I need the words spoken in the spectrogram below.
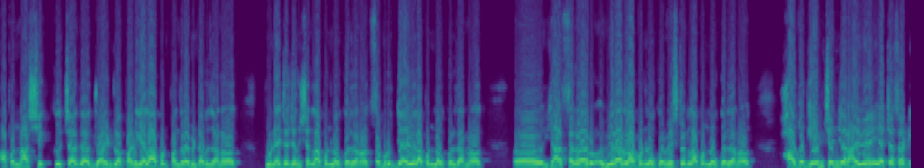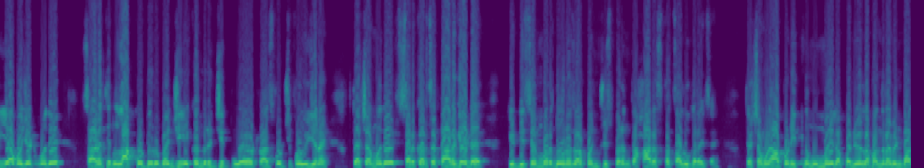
आपण नाशिकच्या जॉईंटला पडग्याला आपण पंधरा मिनिटात जाणार आहोत. पुण्याच्या जंक्शनला आपण लवकर जाणार आहोत. समृद्धी हायवेला आपण लवकर जाणार आहोत. ह्या सगळ्या विरारला आपण लवकर वेस्टर्नला आपण लवकर जाणार आहोत. हा जो गेम चेंजर हायवे आहे याच्यासाठी या बजेटमध्ये साडेतीन लाख कोटी रुपयांची एकंदरीत जी ट्रान्सपोर्टची प्रोव्हिजन आहे. त्याच्यामध्ये सरकारचं टार्गेट आहे की डिसेंबर दोन हजार पंचवीसपर्यंत हा रस्ता चालू करायचा आहे. त्याच्यामुळे आपण इथनं मुंबईला पनवेलला पंधरा मिनिटात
